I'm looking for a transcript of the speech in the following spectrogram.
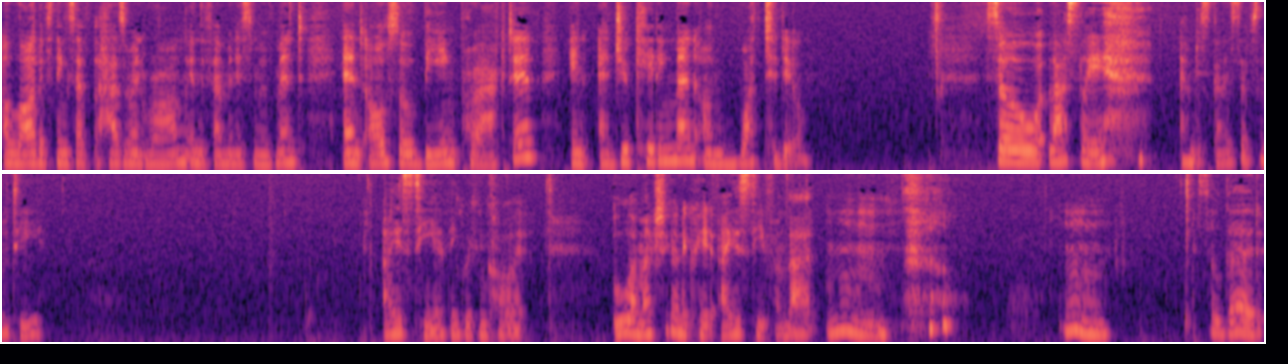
a lot of things that has went wrong in the feminist movement and also being proactive in educating men on what to do. So, lastly, I'm just gonna sip some tea. Iced tea, I think we can call it. Ooh, I'm actually gonna create iced tea from that. Mmm. Mmm. So good.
